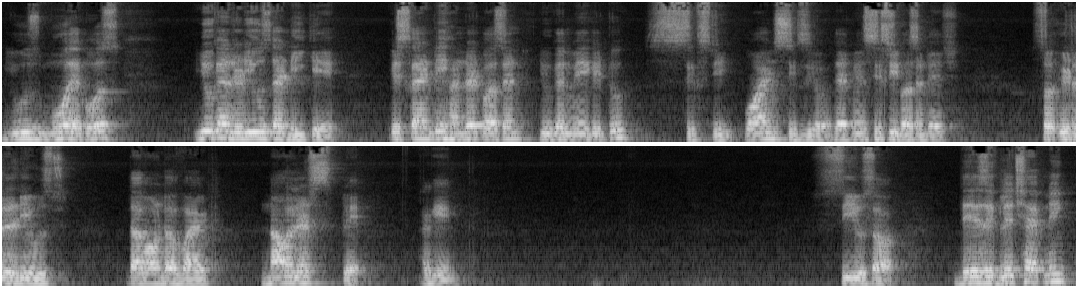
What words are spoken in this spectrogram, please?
use more echoes, you can reduce the decay it's currently 100% you can make it to 60.60 that means 60 percentage so it reduced the amount of white now let's play again. See you saw there is a glitch happening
